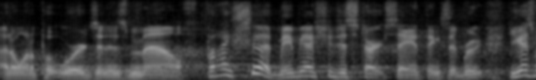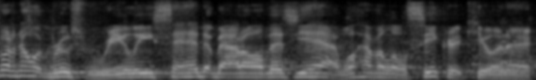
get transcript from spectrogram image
I don't want to put words in his mouth, but I should. Maybe I should just start saying things that Bruce. You guys want to know what Bruce really said about all this? Yeah, we'll have a little secret Q and A.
